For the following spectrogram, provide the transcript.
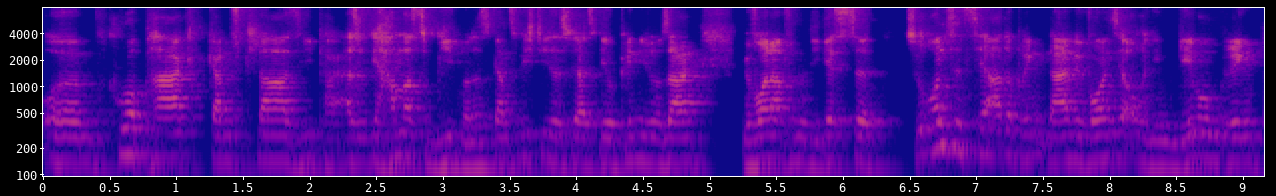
Ähm, Kurpark, ganz klar, Siepark. Also wir haben was zu bieten und das ist ganz wichtig, dass wir als GOP nicht nur sagen, wir wollen einfach nur die Gäste zu uns ins Theater bringen. Nein, wir wollen sie auch in die Umgebung bringen,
